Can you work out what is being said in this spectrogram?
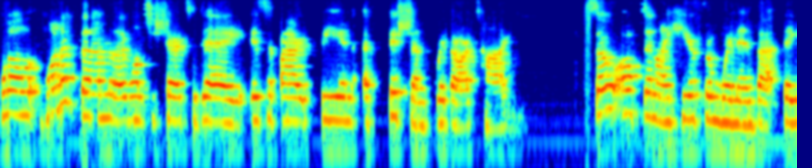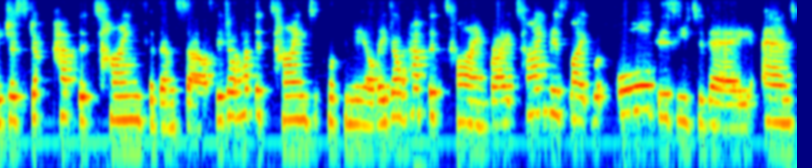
Well, one of them that I want to share today is about being efficient with our time. So often I hear from women that they just don't have the time for themselves. They don't have the time to cook a meal. They don't have the time, right? Time is like we're all busy today, and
